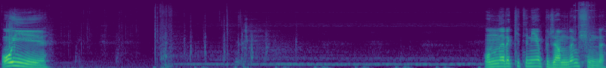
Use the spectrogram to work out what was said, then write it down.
Oy. Onun hareketini yapacağım değil mi şimdi?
